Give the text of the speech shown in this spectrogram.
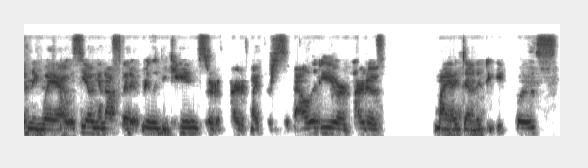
anyway, I was young enough that it really became sort of part of my personality or part of my identity was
